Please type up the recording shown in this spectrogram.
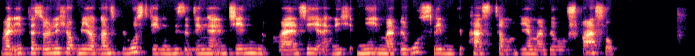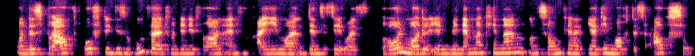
Weil ich persönlich habe mich ja ganz bewusst gegen diese Dinge entschieden, weil sie eigentlich nie in mein Berufsleben gepasst haben und ich in meinem Beruf Spaß habe. Und es braucht oft in diesem Umfeld von den Frauen einfach auch jemanden, den sie sich als Role Model irgendwie nehmen können und sagen können, ja, die macht es auch so.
